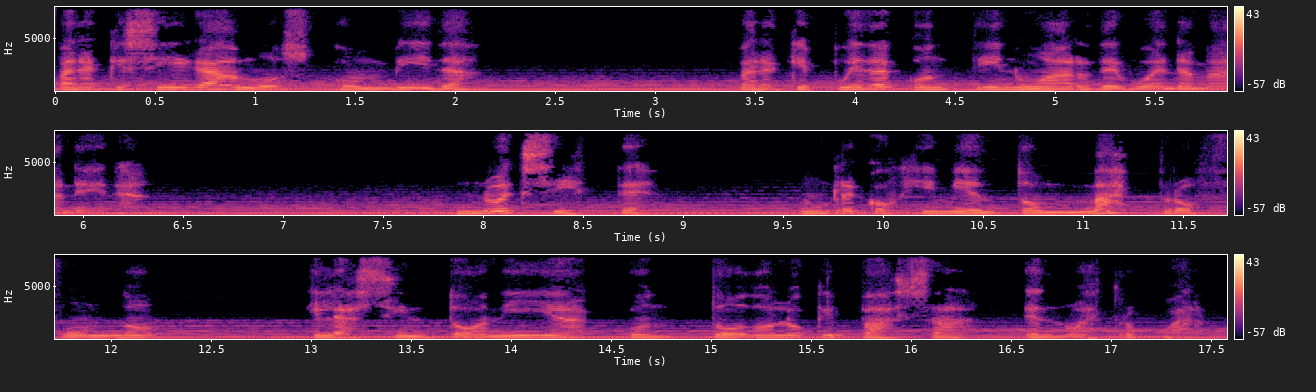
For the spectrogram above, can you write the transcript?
para que sigamos con vida para que pueda continuar de buena manera. No existe un recogimiento más profundo que la sintonía con todo lo que pasa en nuestro cuerpo.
